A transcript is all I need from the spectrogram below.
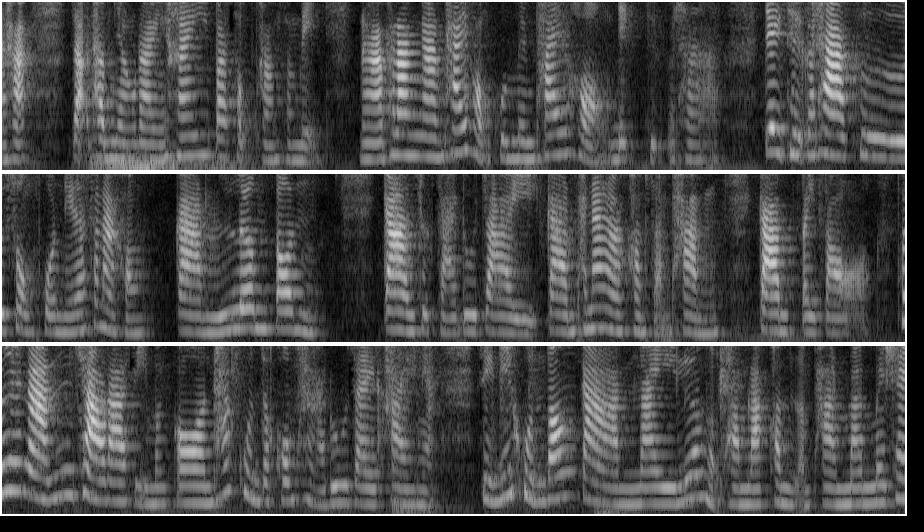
นะคะจะทำอย่างไรให้ประสบความสำเร็จนะคะพลังงานไพ่ของคุณเป็นไพ่ของเด็กถือกระทา เด็กถือกระทาคือส่งผลในลักษณะของการเริ่มต้น การศึกษาดูใจ การพัฒนาความสัมพันธ์ การไปต่อ เพราะฉะนั้นชาวราศีมังกร ถ้าคุณจะคบหาดูใจใครเนี่ย สิ่งที่คุณต้องการในเรื่องของความรักความสัมพันธ์ มันไม่ใช่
